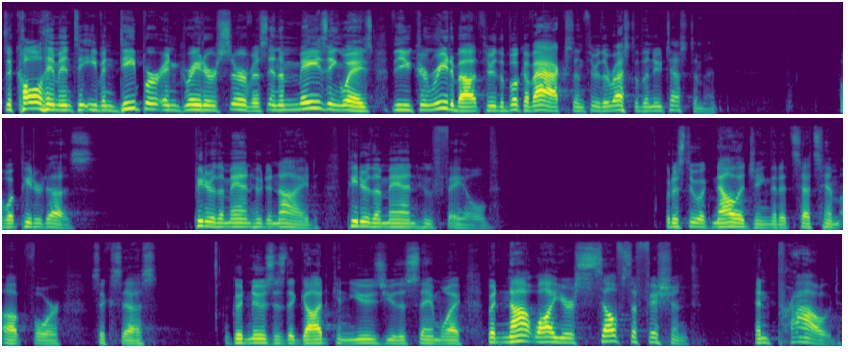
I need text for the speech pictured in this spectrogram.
to call him into even deeper and greater service in amazing ways that you can read about through the book of Acts and through the rest of the New Testament of what Peter does. Peter, the man who denied, Peter, the man who failed but it's through acknowledging that it sets him up for success. Good news is that God can use you the same way, but not while you're self sufficient and proud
